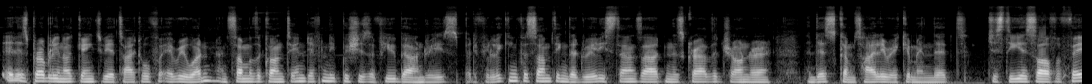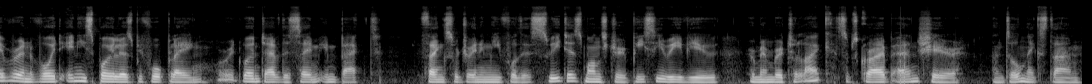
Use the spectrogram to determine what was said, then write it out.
It is probably not going to be a title for everyone, and some of the content definitely pushes a few boundaries, but if you're looking for something that really stands out in this crowded genre, then this comes highly recommended. Just do yourself a favor and avoid any spoilers before playing, or it won't have the same impact. Thanks for joining me for this Sweetest Monster PC review. Remember to like, subscribe, and share. Until next time.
